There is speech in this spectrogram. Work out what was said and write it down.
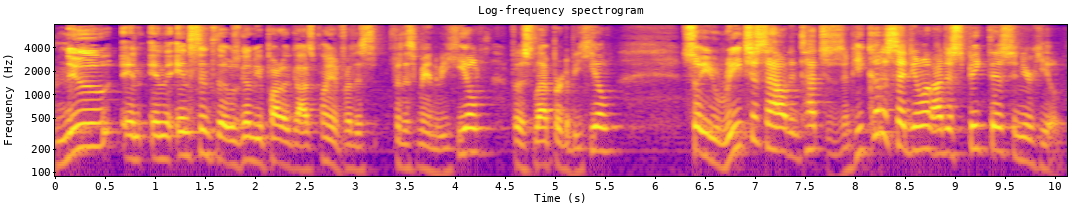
knew in, in the instance that was going to be part of God's plan for this for this man to be healed, for this leper to be healed. So he reaches out and touches him. He could have said, "You know what? I just speak this and you're healed."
